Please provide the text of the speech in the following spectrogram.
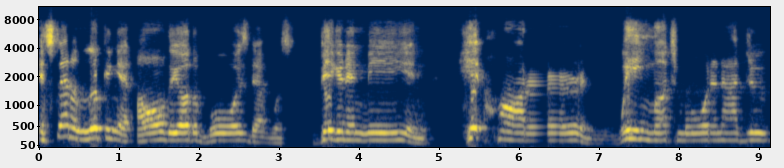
Instead of looking at all the other boys that was bigger than me and hit harder and way much more than I do,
